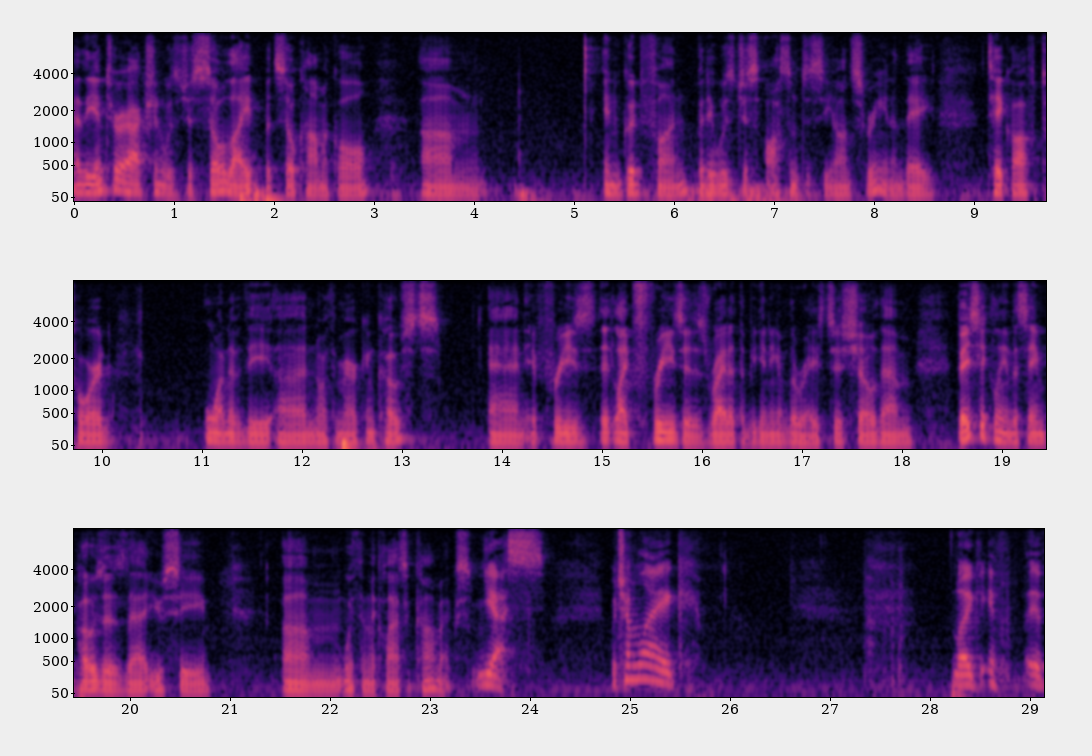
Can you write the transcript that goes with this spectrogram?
And the interaction was just so light but so comical, um, in good fun. But it was just awesome to see on screen. And they take off toward one of the uh, North American coasts, and it freeze it like freezes right at the beginning of the race to show them basically in the same poses that you see um, within the classic comics. Yes. Which I'm like like if if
